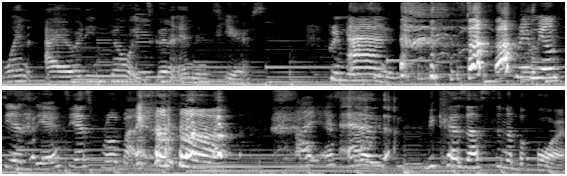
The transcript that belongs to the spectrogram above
when I already know it's gonna end in tears. Premium And tears. Premium tears, dear. tears pro max. I and because I've seen it before,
